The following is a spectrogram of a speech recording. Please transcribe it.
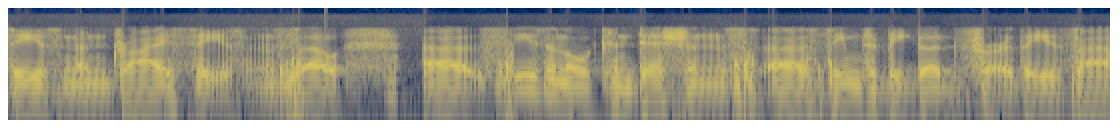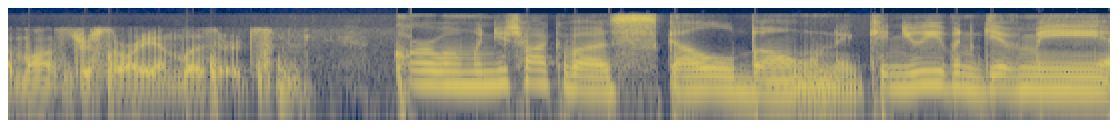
season and dry season. So uh, seasonal conditions uh, seem to be good for these uh, monstersaurian lizards. Corwin, when you talk about a skull bone, can you even give me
